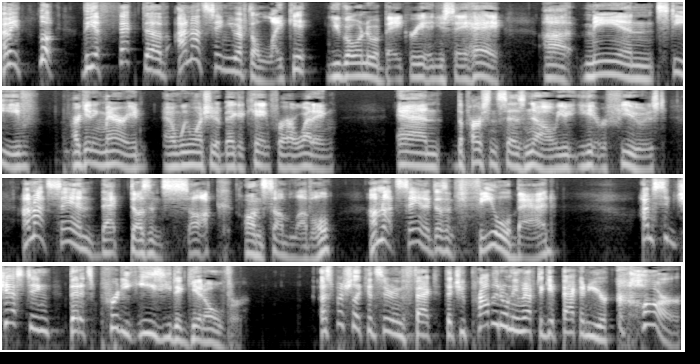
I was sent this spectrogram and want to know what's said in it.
I mean, look, the effect of I'm not saying you have to like it. You go into a bakery and you say, "Hey, uh, me and Steve are getting married, and we want you to bake a cake for our wedding," and the person says no, you, you get refused. I'm not saying that doesn't suck on some level. I'm not saying it doesn't feel bad. I'm suggesting that it's pretty easy to get over. Especially considering the fact that you probably don't even have to get back into your car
